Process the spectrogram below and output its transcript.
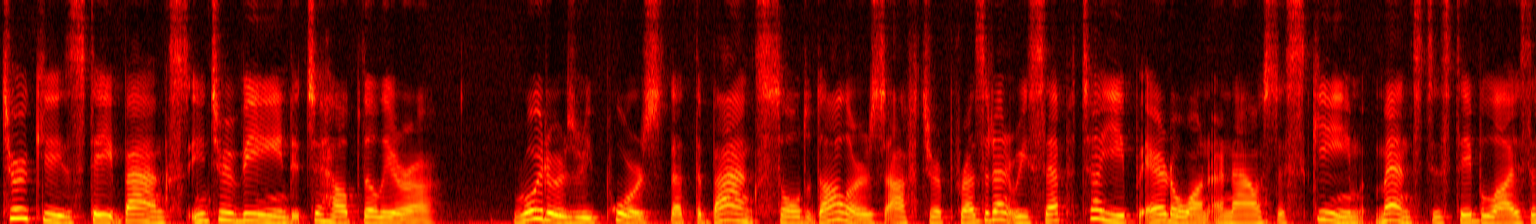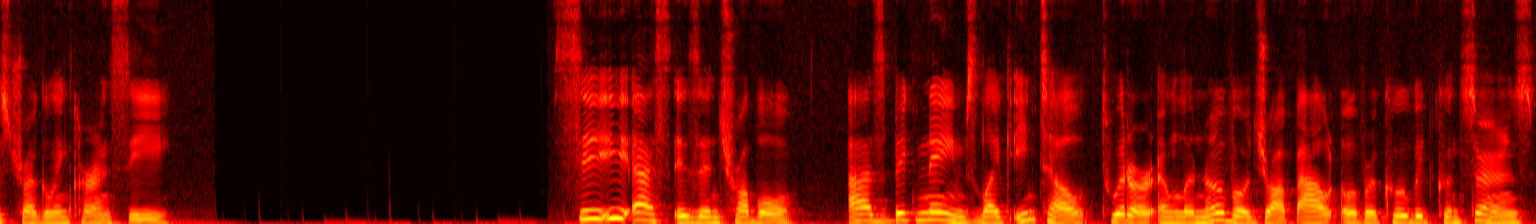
Turkey's state banks intervened to help the lira. Reuters reports that the banks sold dollars after President Recep Tayyip Erdogan announced a scheme meant to stabilize the struggling currency. CES is in trouble. As big names like Intel, Twitter, and Lenovo drop out over COVID concerns,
